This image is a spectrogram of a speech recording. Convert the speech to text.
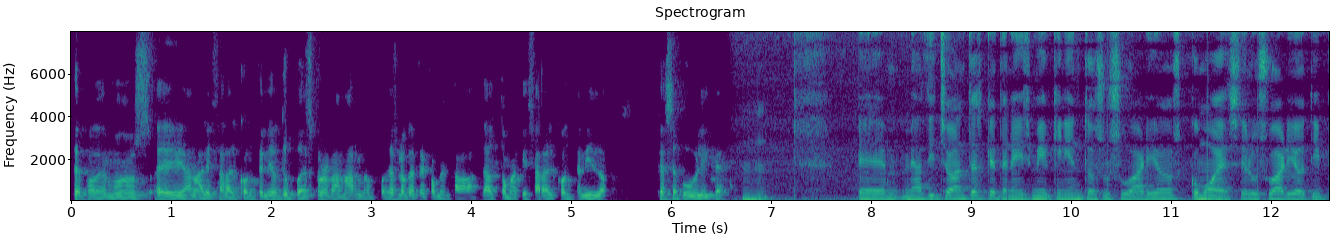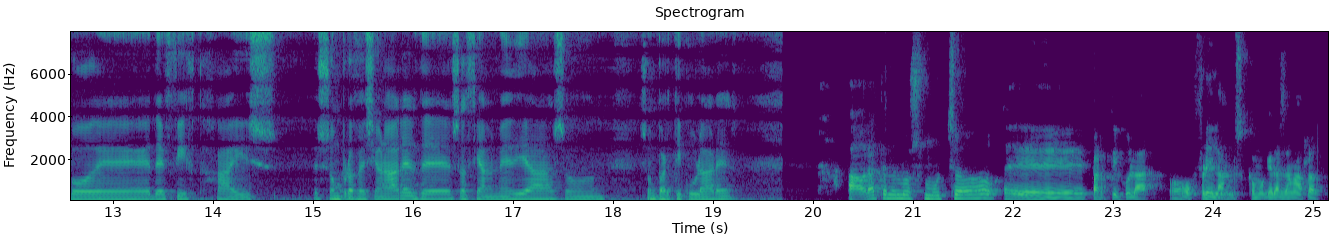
te podemos eh, analizar el contenido, tú puedes programarlo, puedes lo que te comentaba, de automatizar el contenido que se publique. Eh, me has dicho antes que tenéis 1500 usuarios. ¿Cómo es el usuario tipo de, de Highs? ¿Son profesionales de social media? ¿Son, son particulares? Ahora tenemos mucho eh, particular o freelance, como quieras llamarlo.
